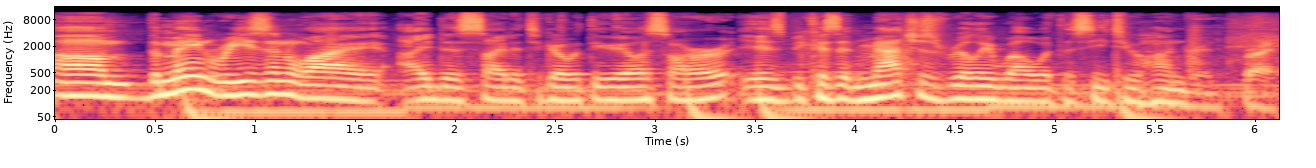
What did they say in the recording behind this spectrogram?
Um, the main reason why I decided to go with the EOS R is because it matches really well with the C200. Right.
